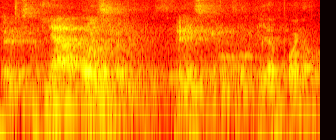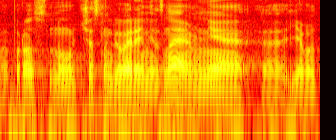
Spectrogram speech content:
То есть для пользователя, в принципе, Я понял вопрос. Ну, честно говоря, не знаю. Мне, э, я вот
